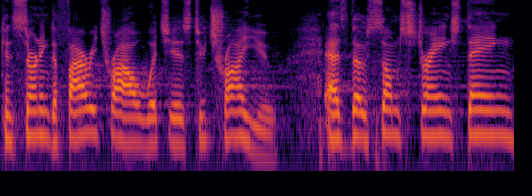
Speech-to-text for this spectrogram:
concerning the fiery trial which is to try you, as though some strange thing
